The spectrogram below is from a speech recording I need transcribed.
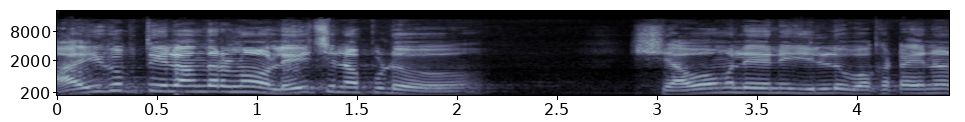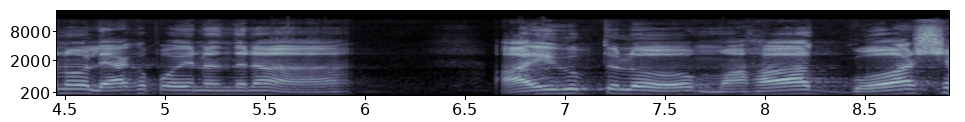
ఐగుప్తీలందరూ లేచినప్పుడు శవము లేని ఇల్లు ఒకటైననో లేకపోయినందున ఐగుప్తులో మహాఘోష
